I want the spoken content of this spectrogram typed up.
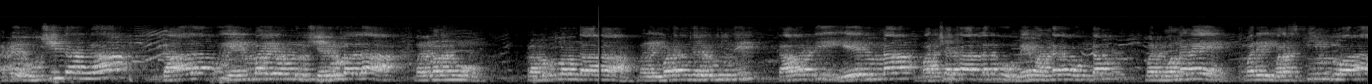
అంటే ఉచితంగా దాదాపు ఎనభై రెండు చెరువుల మరి మనము ప్రభుత్వం ద్వారా మరి ఇవ్వడం జరుగుతుంది. కాబట్టి ఏదున్నా మత్స్యకారులకు మేము అండగా ఉంటాం. మరి మొన్ననే మరి మన స్కీమ్ ద్వారా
